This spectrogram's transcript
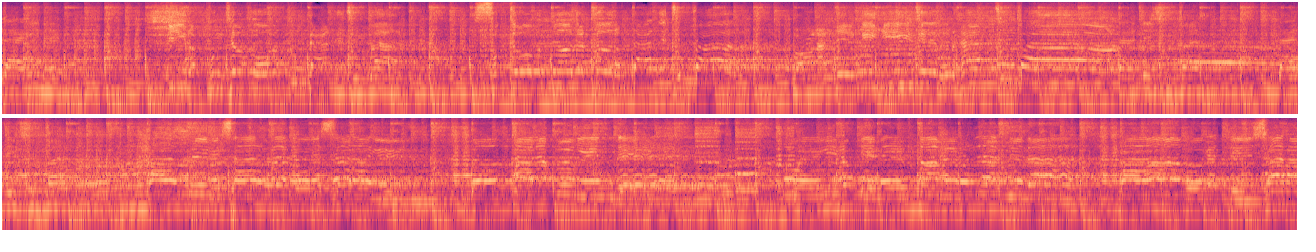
따이네. 이렇쿵 저렇쿵 따지지 마. 속도는 여자처럼 따지지 마. 뻔한 얘기 이제는 하지 마. 따지지 마 따지지 마. 하늘을 사랑하는 사랑은 넌 하나뿐인데 왜 이렇게 내 맘을 몰라주나? 바보 같은 사랑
